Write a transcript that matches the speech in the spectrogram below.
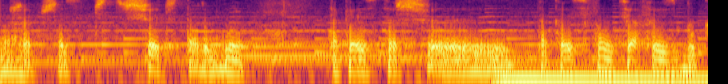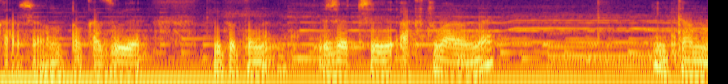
może przez 3-4 dni. Taka jest też y, taka jest funkcja Facebooka, że on pokazuje tylko te rzeczy aktualne i tam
